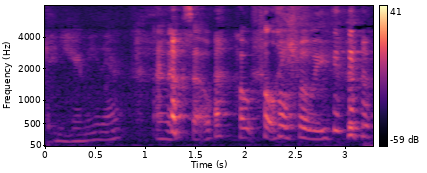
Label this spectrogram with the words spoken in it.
Can you hear me there? I think so. Hopefully. Hopefully.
